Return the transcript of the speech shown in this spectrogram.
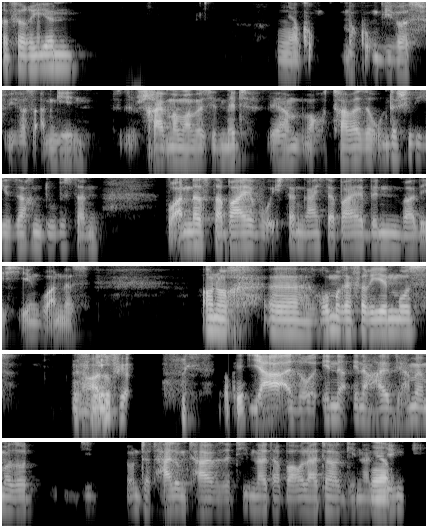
referieren. Ja. Gucken, mal gucken wie wir es wie angehen. Schreiben wir mal ein bisschen mit. Wir haben auch teilweise unterschiedliche Sachen. Du bist dann woanders dabei, wo ich dann gar nicht dabei bin, weil ich irgendwo anders auch noch äh, rumreferieren muss. Genau, also für okay. ja, also in, innerhalb, wir haben ja immer so die Unterteilung teilweise Teamleiter, Bauleiter gehen dann ja. irgendwie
